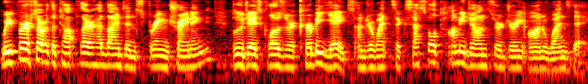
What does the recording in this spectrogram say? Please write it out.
We first start with the top player headlines in spring training. Blue Jays closer Kirby Yates underwent successful Tommy John surgery on Wednesday.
